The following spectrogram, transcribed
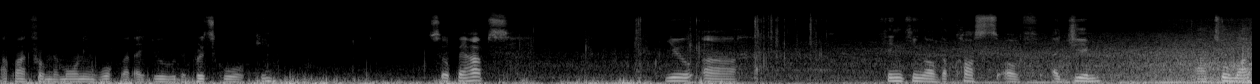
Apart from the morning walk that I do, the brisk walking. So perhaps you are thinking of the costs of a gym are too much.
